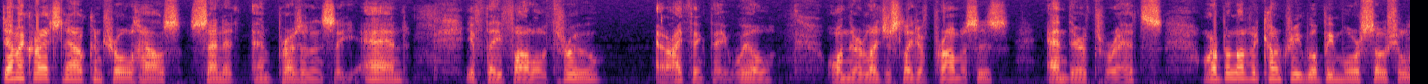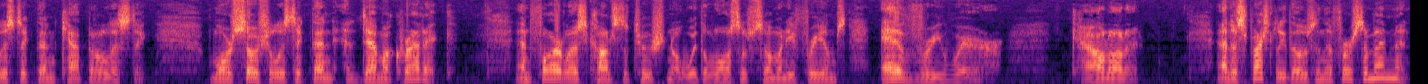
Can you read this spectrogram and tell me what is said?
Democrats now control House, Senate, and presidency, and if they follow through, and I think they will, on their legislative promises and their threats, our beloved country will be more socialistic than capitalistic more socialistic than democratic, and far less constitutional with the loss of so many freedoms everywhere. Count on it. And especially those in the First Amendment,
